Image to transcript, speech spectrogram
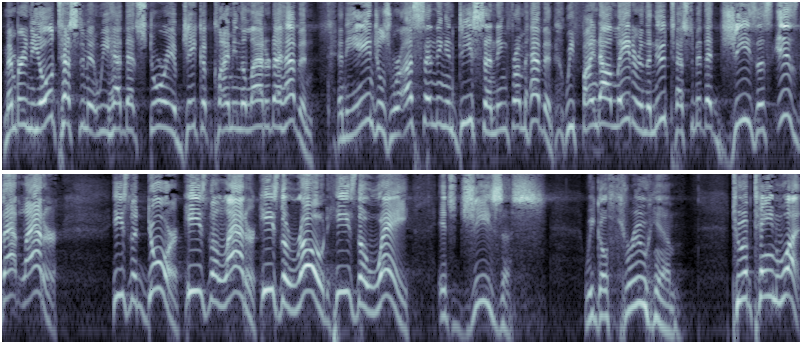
Remember in the Old Testament, we had that story of Jacob climbing the ladder to heaven and the angels were ascending and descending from heaven. We find out later in the New Testament that Jesus is that ladder. He's the door. He's the ladder. He's the road. He's the way. It's Jesus. We go through him. To obtain what?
